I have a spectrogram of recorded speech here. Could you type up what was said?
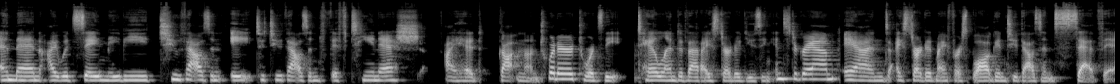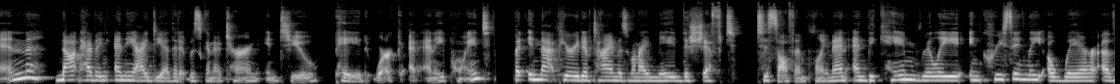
And then I would say maybe 2008 to 2015 ish, I had gotten on Twitter. Towards the tail end of that, I started using Instagram and I started my first blog in 2007, not having any idea that it was going to turn into paid work at any point. But in that period of time is when I made the shift to self employment and became really increasingly aware of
